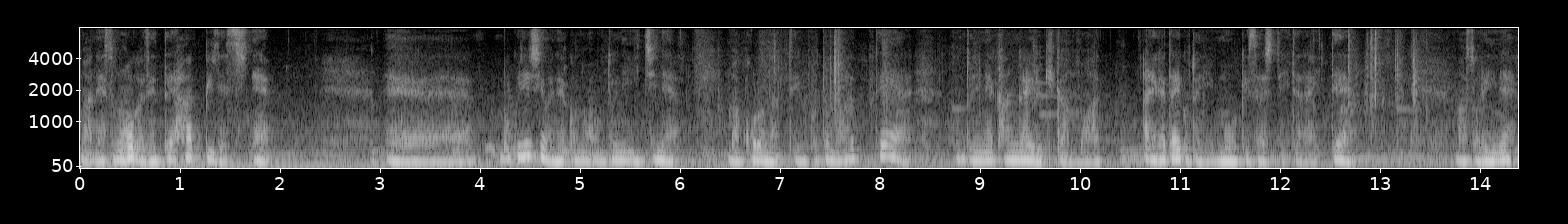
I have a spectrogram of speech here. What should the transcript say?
まあねその方が絶対ハッピーですしね、えー、僕自身はねこの本当に1年、まあ、コロナっていうこともあって本当にね考える期間もありがたいことに設けさせていただいてまあ、それにね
